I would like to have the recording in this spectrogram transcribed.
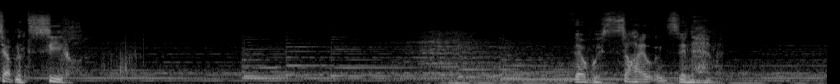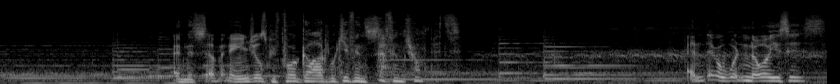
seventh seal. There was silence in heaven. And the seven angels before God were given seven trumpets. And there were noises,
